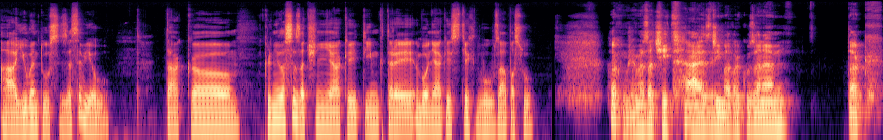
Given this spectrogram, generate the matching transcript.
a Juventus se Sevillou. Tak uh, klidně zase začni nějaký tým, který, nebo nějaký z těch dvou zápasů. Tak můžeme začít AS Řím Leverkusenem. Tak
